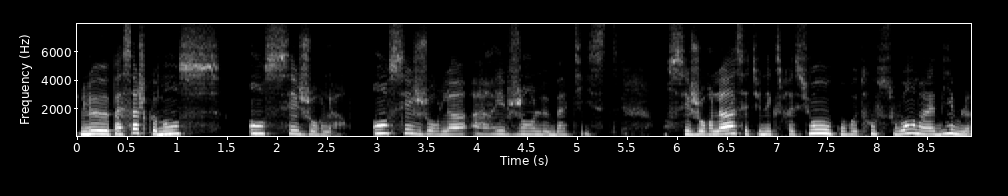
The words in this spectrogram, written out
Le passage commence en ces jours-là. En ces jours-là arrive Jean le Baptiste. En ces jours-là, c'est une expression qu'on retrouve souvent dans la Bible.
